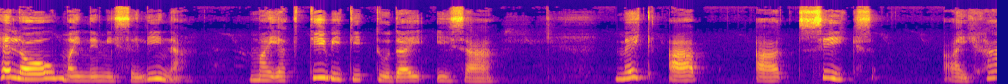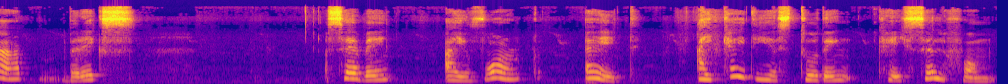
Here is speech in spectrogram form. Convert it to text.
Hello, my name is Selina. My activity today is a make up at 6. I have breaks 7. I work 8. I Katie student case cell phone.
